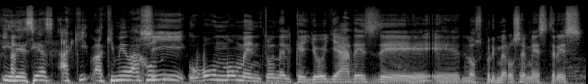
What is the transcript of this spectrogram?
y decías, aquí, aquí me bajo. Sí, hubo un momento en el que yo ya desde eh, los primeros semestres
